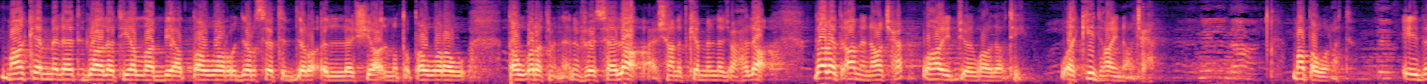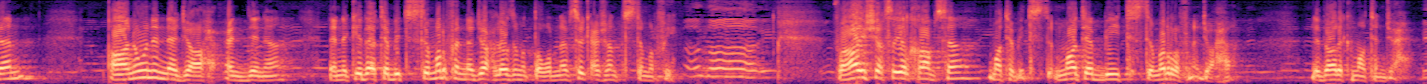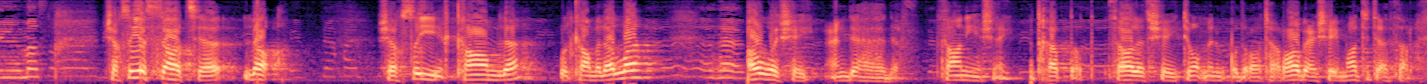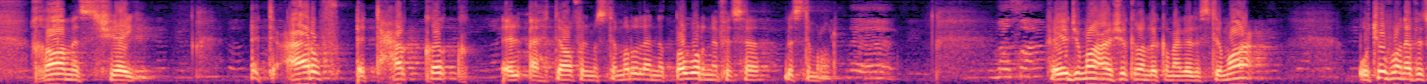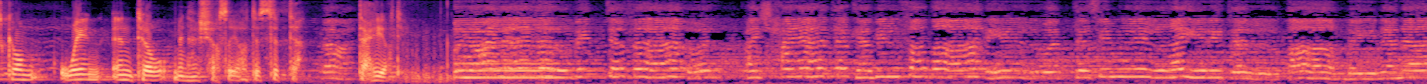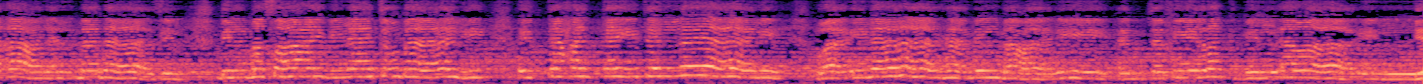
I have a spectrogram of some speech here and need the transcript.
ما كملت قالت يلا أبي أتطور ودرست الدر... الأشياء المتطورة وطورت من نفسها. لا عشان تكمل نجاحها لا. قالت أنا ناجحة وهاي جوالاتي وأكيد هاي ناجحة. ما طورت. اذا قانون النجاح عندنا إنك إذا تبي تستمر في النجاح لازم تطور نفسك عشان تستمر فيه. فهاي الشخصية الخامسة ما تبي. ما تبي تستمر في نجاحها. لذلك ما تنجح. الشخصية السادسة لا. شخصية كاملة والكامل الله. أول شيء عندها هدف. ثاني شيء تخطط. ثالث شيء تؤمن بقدراتها. رابع شيء ما تتأثر. خامس شيء تعرف تحقق الأهداف المستمرة لأن تطور نفسها باستمرار. فيا جماعة شكرا لكم على الاستماع. وشوفوا نفسكم وين أنتم من هالشخصيات الستة. تحياتي. على درب التفاؤل عيش حياتك بالفضائل وابتسم للغير تلقى بيننا أعلى المنازل. بالمصاعب لا تبالي إذ تحديت الليالي وإلها بالمعالي أنت في ركب الأوائل.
